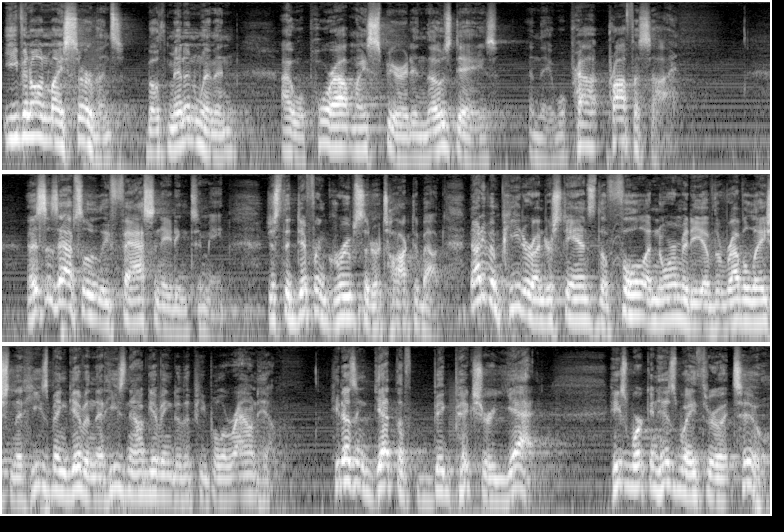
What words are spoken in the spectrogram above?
Even on my servants, both men and women, I will pour out my spirit in those days, and they will pro- prophesy. This is absolutely fascinating to me. Just the different groups that are talked about. Not even Peter understands the full enormity of the revelation that he's been given, that he's now giving to the people around him. He doesn't get the big picture yet. He's working his way through it too.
